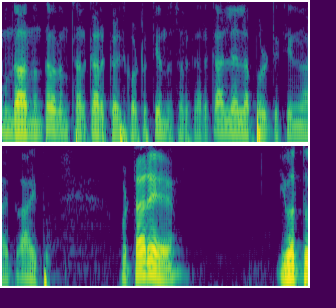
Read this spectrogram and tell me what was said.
ಮುಂದಾದ ನಂತರ ಅದನ್ನು ಸರ್ಕಾರಕ್ಕೆ ಕಳಿಸ್ಕೊಟ್ರು, ಕೇಂದ್ರ ಸರ್ಕಾರಕ್ಕೆ. ಅಲ್ಲೆಲ್ಲ ಪೊಲಿಟಿಕ್ಸ್ ಏನು ಆಯಿತು ಆಯಿತು. ಒಟ್ಟಾರೆ, ಇವತ್ತು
